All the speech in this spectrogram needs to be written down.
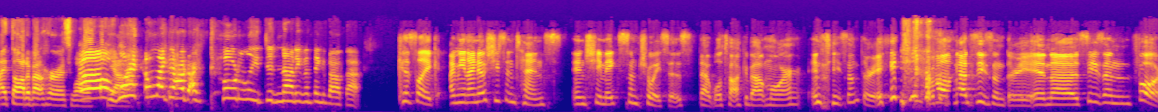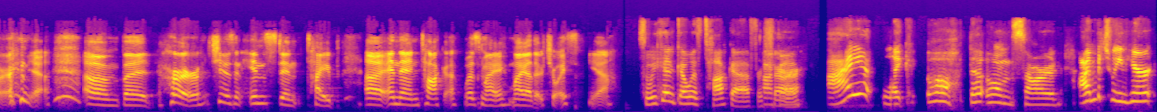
I thought about her as well. oh yeah. what oh my god i totally did not even think about that Cause like, I mean, I know she's intense and she makes some choices that we'll talk about more in season three. well, not season three, in uh season four. yeah. Um, but her, she is an instant type. Uh, and then Taka was my my other choice. Yeah. So we could go with Taka for Taka. sure. I like oh the oh i'm sorry. I'm between here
